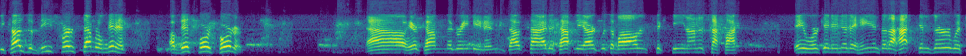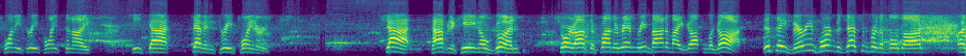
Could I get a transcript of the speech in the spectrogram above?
because of these first several minutes of this fourth quarter. Now here come the Green Demons outside the top of the arc with the ball and 16 on the shot clock. They work it into the hands of the hot Simser with 23 points tonight. She's got seven three-pointers. Shot, top of the key, no good. Short off the front of the rim, rebounded by McGaw. This is a very important possession for the Bulldogs. A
